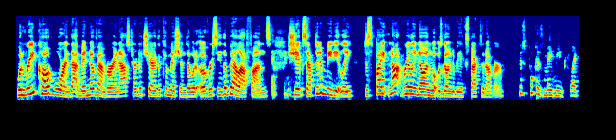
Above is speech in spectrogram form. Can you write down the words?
When Reid called Warren that mid November and asked her to chair the commission that would oversee the bailout funds, she accepted immediately, despite not really knowing what was going to be expected of her. This book has made me like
